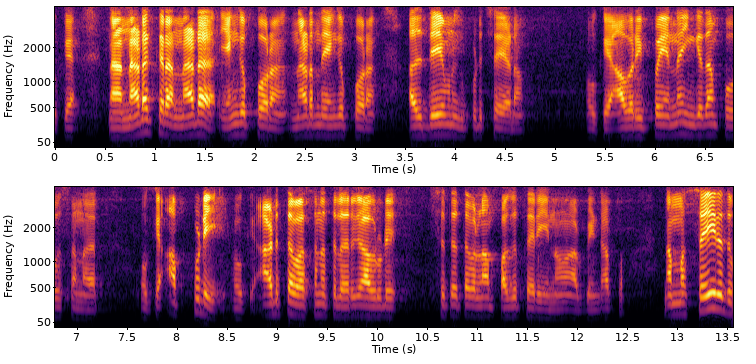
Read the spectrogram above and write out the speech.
ஓகே நான் நடக்கிற நட எங்க போறேன்? நடந்து எங்க போறேன்? அது தேவனுக்கு பிடிச்ச இடம். ஓகே அவர் இப்போ என்ன இங்கே தான் போக சொன்னார். ஓகே அப்படி ஓகே அடுத்த வசனத்தில் இருக்க அவருடைய சித்தத்தை எல்லாம் பகுத்தறியணும் அப்படின்ட்டு. அப்போ நம்ம செய்யறது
